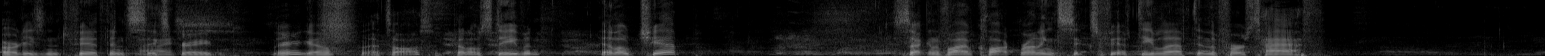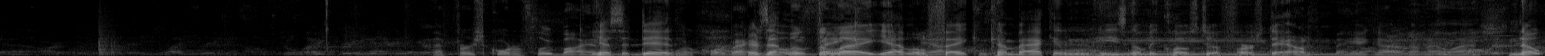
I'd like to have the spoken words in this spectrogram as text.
Artie's in fifth and sixth Nice. grade. There you go. That's awesome. Hello, Steven. Hello, Chip. Second and five clock running, 6.50 left in the first half. That first quarter flew by. Yes, it did. There's that little fake. delay. Yeah, a little Yeah. fake and come back, and he's going to be close to a first down. May have got it on that last. Nope.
